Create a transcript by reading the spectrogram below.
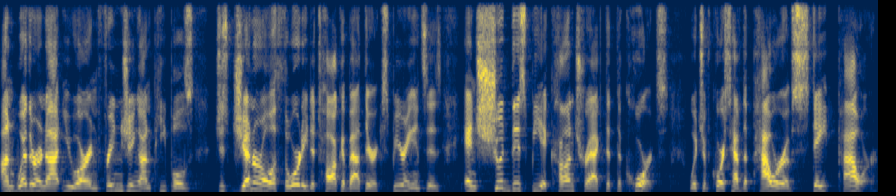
on whether or not you are infringing on people's just general authority to talk about their experiences and should this be a contract that the courts which of course have the power of state power,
